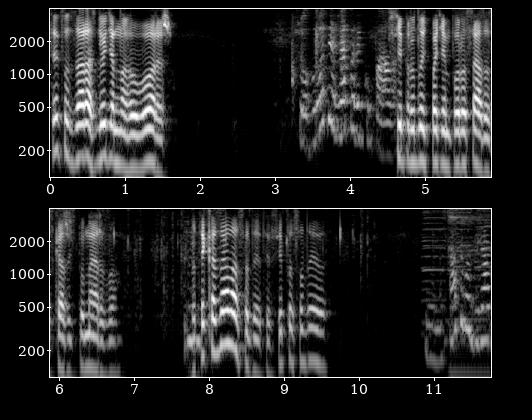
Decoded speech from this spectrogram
Ти тут зараз людям наговориш. Що, город я вже перекупала. Всі прийдуть потім по розсаду, скажуть, померзло. Бо ти казала садити, всі посадили. Ні, ми садимо 9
